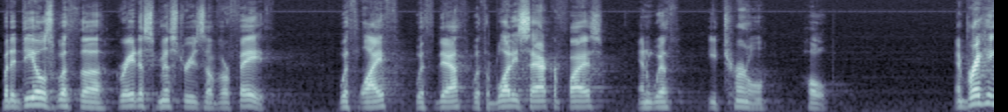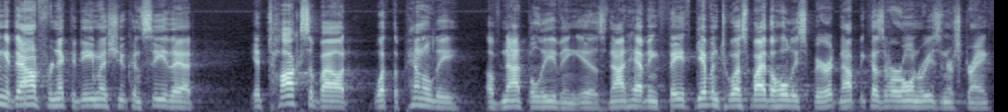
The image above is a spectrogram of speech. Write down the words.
But it deals with the greatest mysteries of our faith with life, with death, with the bloody sacrifice, and with eternal hope. And breaking it down for Nicodemus, you can see that it talks about what the penalty of not believing is not having faith given to us by the Holy Spirit, not because of our own reason or strength,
